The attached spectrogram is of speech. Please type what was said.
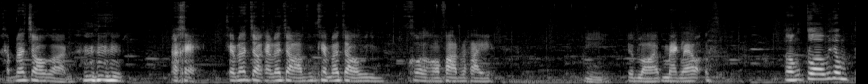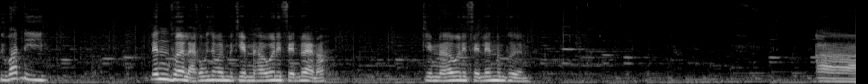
แคปหน้าจอก่อน โอเค แคปหน้าจอ แคปหน้าจอเพิ่งแคปหน้าจอ ขอขอฟาดมาไทยนี่เรียบร้อยแม็กแล้วสองตัวคุณผู้ชมถือว่าดี เล่นเพลินแหละคุณผู้ชมมันเป็นเกม Tower Defense ด้วยเนาะเกม Tower Defense เล่นเพลินๆอ่า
